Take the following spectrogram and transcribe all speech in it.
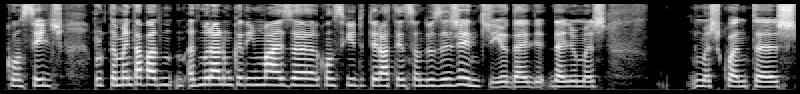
conselhos porque também estava a demorar um bocadinho mais a conseguir ter a atenção dos agentes e eu dei-lhe dei umas, umas quantas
